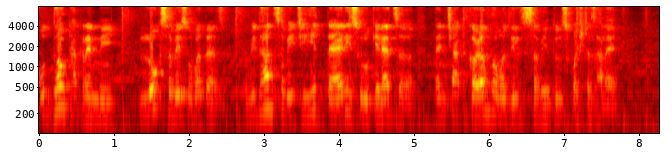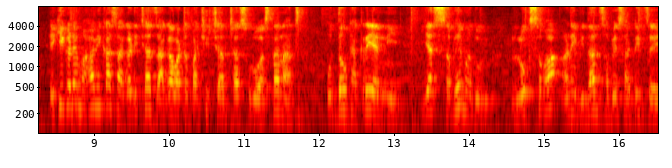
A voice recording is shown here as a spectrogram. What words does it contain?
उद्धव ठाकरेंनी लोकसभेसोबतच विधानसभेचीही तयारी सुरू केल्याचं त्यांच्या कळंबमधील सभेतून स्पष्ट झालंय. एकीकडे महाविकास आघाडीच्या जागावाटपाची चर्चा सुरू असतानाच उद्धव ठाकरे यांनी या सभेमधून लोकसभा आणि विधानसभेसाठीचे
